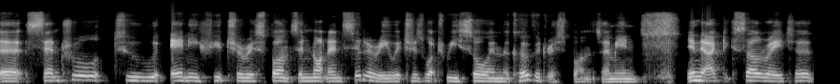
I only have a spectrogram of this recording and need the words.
uh, central to any future response and not ancillary, which is what we saw in the COVID response. I mean, in the ACT Accelerator,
